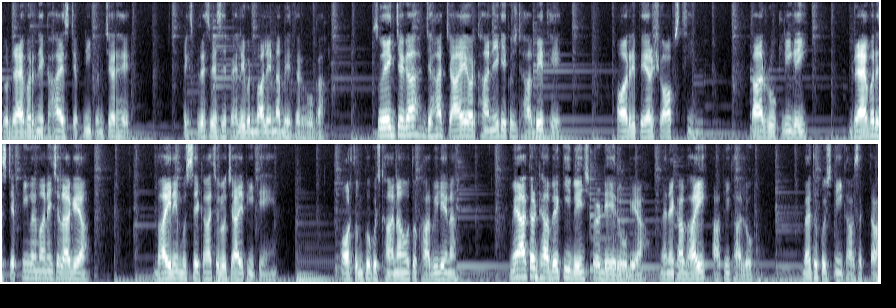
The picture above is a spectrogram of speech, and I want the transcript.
تو ڈرائیور نے کہا اسٹیپنی پنچر ہے۔ ایکسپریس وے سے پہلے بنوا لینا بہتر ہوگا۔ سو ایک جگہ جہاں چائے اور کھانے کے کچھ ڈھابے تھے اور ریپیئر شاپس تھیں۔ کار روک لی گئی۔ ڈرائیور اسٹیپنی بنوانے چلا گیا۔ بھائی نے مجھ سے کہا، چلو چائے پیتے ہیں۔ اور تم کو کچھ کھانا ہو تو کھا بھی لینا۔ میں آ کر ڈھابے کی بینچ پر ڈیر ہو گیا۔ میں نے کہا، بھائی، آپ ہی کھا لو۔ میں تو کچھ نہیں کھا سکتا۔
